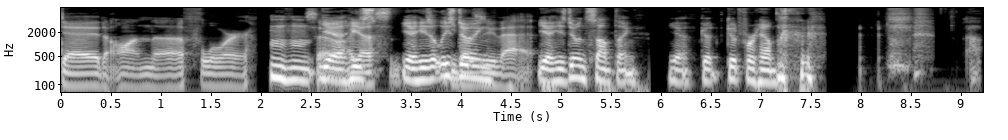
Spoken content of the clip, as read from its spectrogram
dead on the floor. Mm-hmm. So, yeah, I he's yeah, he's at least does doing do that. Yeah, he's doing something. Yeah, good good for him. Uh,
